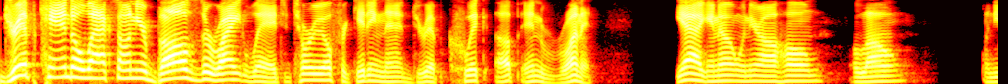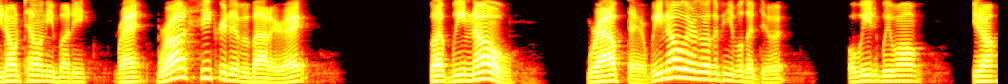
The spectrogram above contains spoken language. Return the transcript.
Drip candle wax on your balls the right way. Tutorial for getting that drip quick up and running. Yeah, you know, when you're all home, alone, when you don't tell anybody, right? We're all secretive about it, right? But we know we're out there. We know there's other people that do it. But we we won't, you know.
